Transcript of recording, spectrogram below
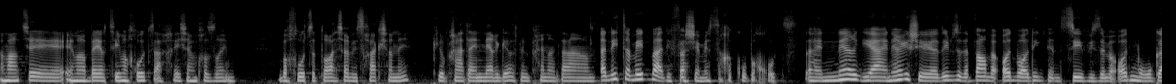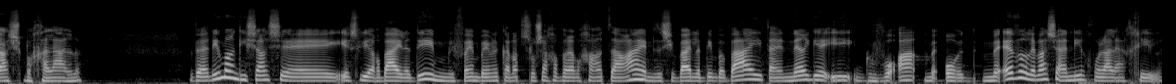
אמרת שהם הרבה יוצאים החוצה אחרי שהם חוזרים. בחוץ את רואה שהמשחק שונה? כאילו מבחינת האנרגיות, מבחינת ה... אני תמיד מעדיפה שהם ישחקו בחוץ. האנרגיה, האנרגיה של ילדים זה דבר מאוד מאוד אינטנסיבי, זה מאוד מורגש בחלל. ואני מרגישה שיש לי ארבעה ילדים, לפעמים באים לקנות שלושה חברים אחר הצהריים, זה שבעה ילדים בבית, האנרגיה היא גבוהה מאוד, מעבר למה שאני יכולה להכיל.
